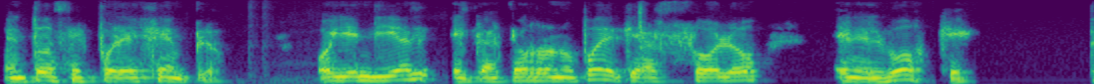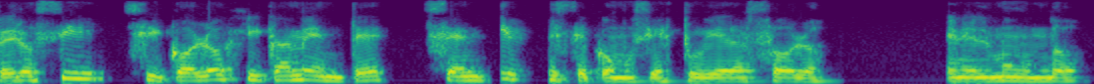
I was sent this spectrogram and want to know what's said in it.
Entonces, por ejemplo, hoy en día el cachorro no puede quedar solo en el bosque, pero sí psicológicamente sentirse como si estuviera solo en el mundo,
